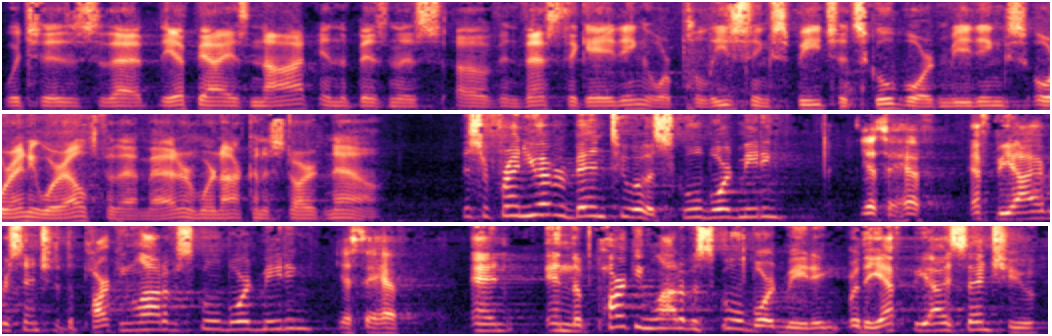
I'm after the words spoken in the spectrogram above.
which is that the FBI is not in the business of investigating or policing speech at school board meetings or anywhere else for that matter, and we're not going to start now. Mr. Friend, you ever been to a school board meeting? Yes, I have. FBI ever sent you to the parking lot of a school board meeting? Yes, they have. And in the parking lot of a school board meeting where the FBI sent you,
